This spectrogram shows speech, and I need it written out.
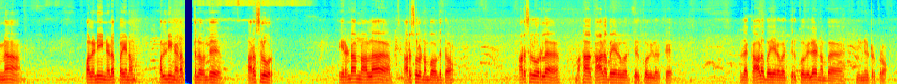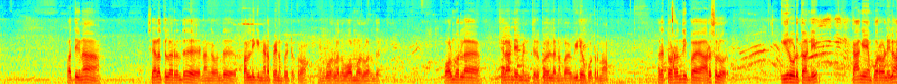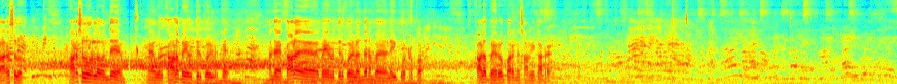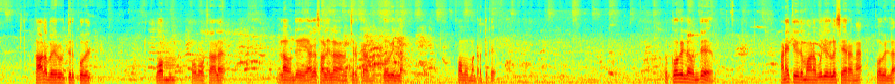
பார்த்தீங்கன்னா பழனி நடப்பயணம் பழனி நடப்பத்தில் வந்து அரசலூர். இரண்டாம் நாளாக அரசலூர் நம்ம வந்துட்டோம். அரசலூரில் மகா காலபைரவர் திருக்கோவில் இருக்குது இந்த காலபைரவர் திருக்கோவிலை நம்ம நின்றுட்டுருக்குறோம் பார்த்திங்கன்னா சேலத்துலேருந்து நாங்கள் வந்து பழனிக்கு நடப்பயணம் போயிட்டுருக்குறோம் எங்கள் ஊரில் அந்த ஓமூர்லேருந்து ஓல்மூரில் செலாண்டியம்மன் திருக்கோயிலில் நம்ம வீடியோ போட்டிருந்தோம். அதை தொடர்ந்து இப்போ அரசலூர் ஈரோடு தாண்டி காங்கேயம் போகிற வழியில் அரசலூர். அரசலூரில் வந்து ஒரு காலபைரவர் திருக்கோயில் இருக்குது அந்த காலபைரவர் திருக்கோயில் வந்து நம்ம லைவ் போட்டிருக்கோம். காலபைரவர் பாருங்கள் சாமியை காட்டுறேன். காலபைரவர் திருக்கோவில் ஓமம். ஹோம சாலை எல்லாம் வந்து ஏகசாலையெல்லாம் வச்சுருக்குறாங்க கோவிலில் ஹோமம் பண்ணுறதுக்கு இந்த கோவிலில் வந்து அனைத்து விதமான பூஜைகளும் செய்கிறாங்க கோவிலில்.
